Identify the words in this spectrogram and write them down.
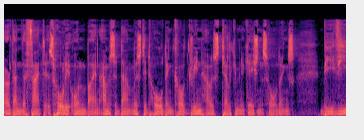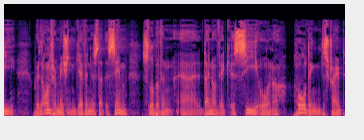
other than the fact it is wholly owned by an Amsterdam-listed holding called Greenhouse Telecommunications Holdings, BV, where the information given is that the same Slobodan uh, Djinovic is CEO in a holding described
